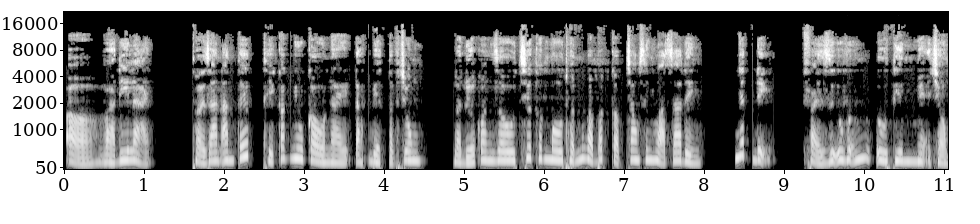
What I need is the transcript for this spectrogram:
ở và đi lại. Thời gian ăn Tết thì các nhu cầu này đặc biệt tập trung là đứa con dâu trước các mâu thuẫn và bất cập trong sinh hoạt gia đình, nhất định phải giữ vững ưu tiên mẹ chồng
